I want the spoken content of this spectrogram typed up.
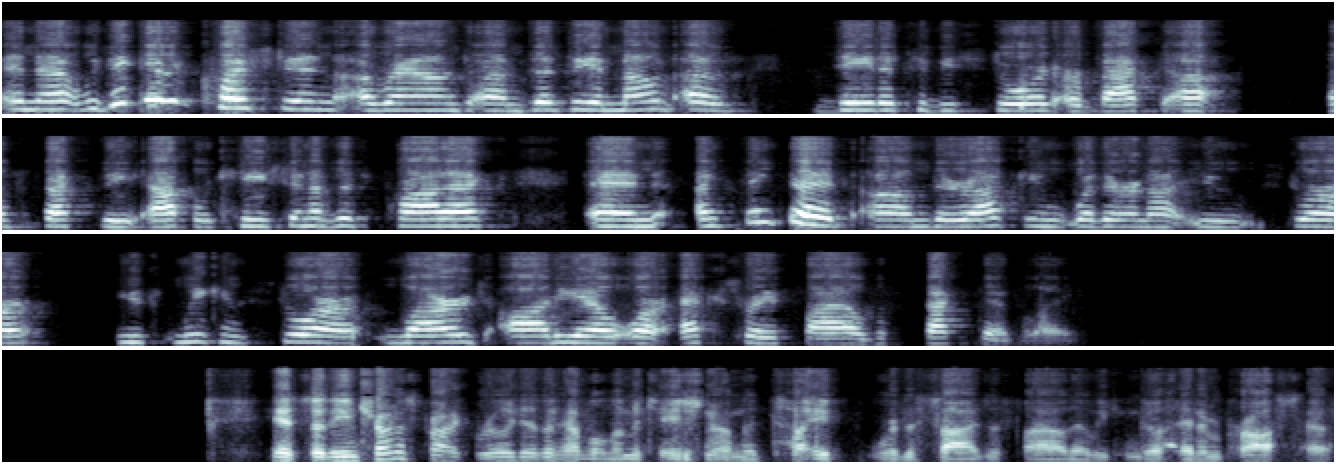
And uh, we did get a question around, um, does the amount of data to be stored or backed up affect the application of this product. And I think that um, they're asking whether or not you store, you, we can store large audio or x-ray files effectively. Yeah, so the Intronis product really doesn't have a limitation on the type or the size of file that we can go ahead and process.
